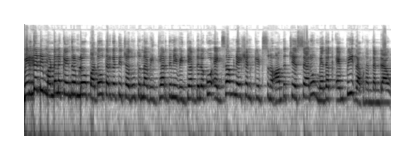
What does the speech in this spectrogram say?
మిర్దటి మండల కేంద్రంలో పదవ తరగతి చదువుతున్న విద్యార్థిని విద్యార్థులకు ఎగ్జామినేషన్ కిట్స్ను అందజేశారు మెదక్ ఎంపీ రఘునందన్ రావు.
